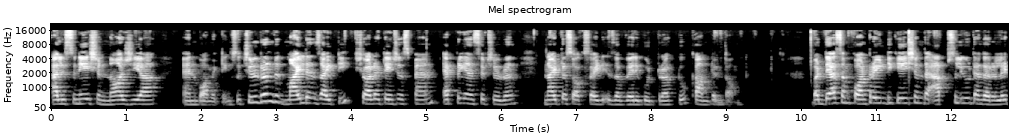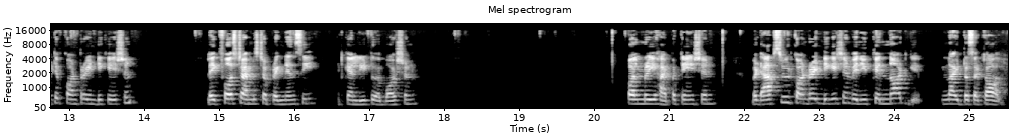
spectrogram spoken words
hallucination, nausea, and vomiting. So children with mild anxiety, short attention span, apprehensive children, nitrous oxide is a very good drug to calm them down. But there are some contraindication, the absolute and the relative contraindication. Like first trimester pregnancy, it can lead to abortion. Pulmonary hypertension. But absolute contraindication when you cannot give nitrous at all.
